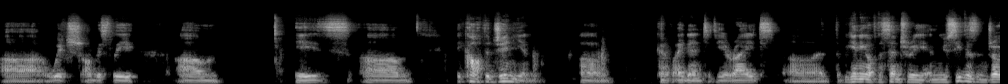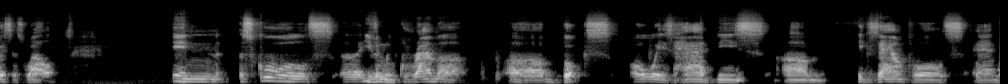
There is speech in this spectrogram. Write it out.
uh, which obviously um, is um, a Carthaginian um, kind of identity, right? Uh, at the beginning of the century, and you see this in Joyce as well. In schools, uh, even grammar uh, books always had these um, examples and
